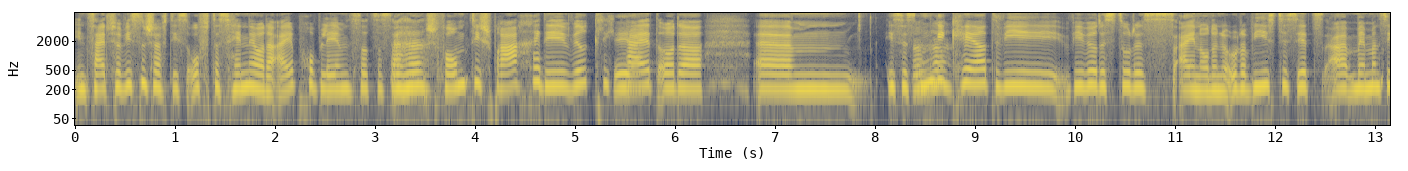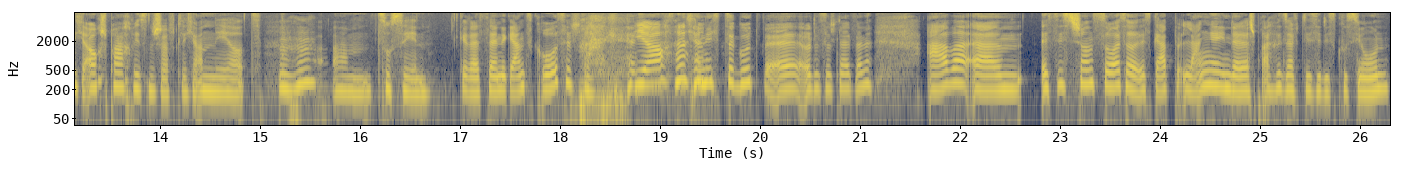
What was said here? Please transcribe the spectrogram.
in Zeit für Wissenschaft ist oft das Henne- oder Ei-Problem sozusagen. Aha. Formt die Sprache die Wirklichkeit ja. oder ähm, ist es Aha. umgekehrt? Wie, wie würdest du das einordnen? Oder wie ist es jetzt, äh, wenn man sich auch sprachwissenschaftlich annähert, mhm. ähm, zu sehen? Genau, das ist eine ganz große Frage. Ja. Ich kann nicht so gut äh, oder so schnell beantworten. Aber ähm, es ist schon so, also es gab lange in der Sprachwissenschaft diese Diskussion,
